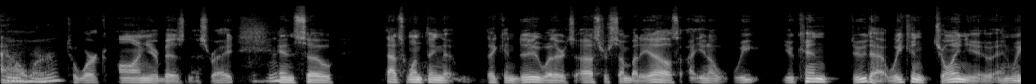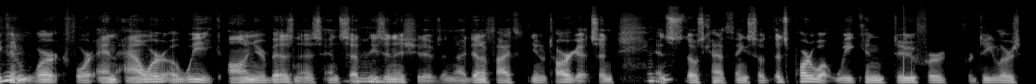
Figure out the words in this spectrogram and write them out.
hour Mhm. to work on your business. Right. Mhm. And so that's one thing that they can do, whether it's us or somebody else. You know, we, you can do that. We can join you and we Mm-hmm. can work for an hour a week on your business and set Mhm. these initiatives and identify, you know, targets and, Mhm. and those kind of things. So it's part of what we can do for, for dealers.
